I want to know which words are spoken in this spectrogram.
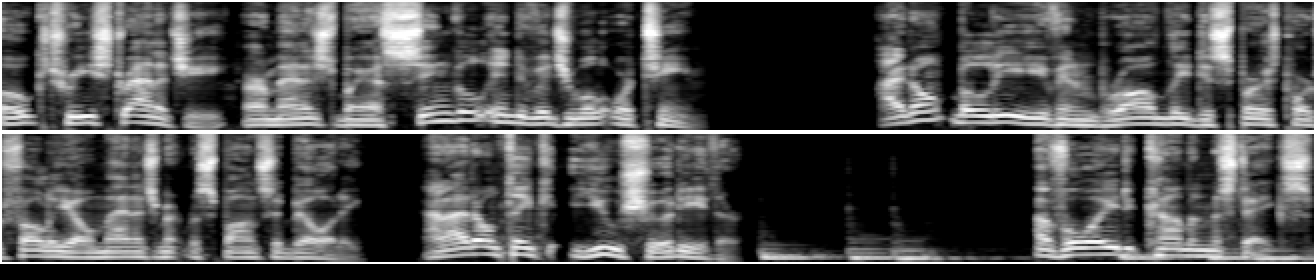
Oaktree strategy are managed by a single individual or team. I don't believe in broadly dispersed portfolio management responsibility, and I don't think you should either. Avoid common mistakes.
